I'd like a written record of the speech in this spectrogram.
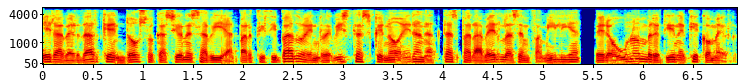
Era verdad que en dos ocasiones había participado en revistas que no eran aptas para verlas en familia, pero un hombre tiene que comer.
